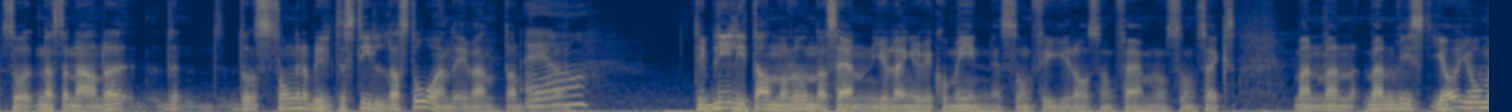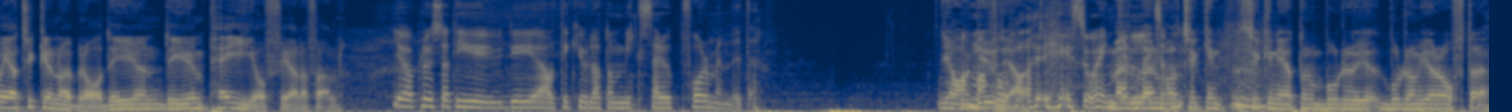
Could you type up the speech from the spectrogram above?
Så nästan andra, de, de säsongerna blir lite stillastående i väntan på. Ja, Det blir lite annorlunda sen ju längre vi kommer in i säsong 4 och säsong 5 och säsong 6. Men, men, men visst, ja, jo men jag tycker det nog är bra. Det är ju en, det är ju en payoff i alla fall. ja plus att det är ju det är ju alltid kul att de mixar upp formen lite. Ja, Om gud ja. så enkelt Men, men liksom. vad tycker, tycker ni att de borde, borde de göra oftare?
